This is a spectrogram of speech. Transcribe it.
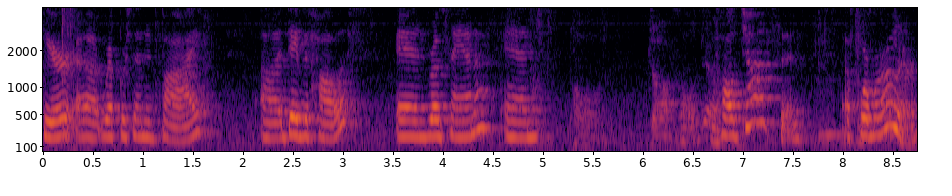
here, uh, represented by uh, David Hollis and Rosanna and Paul Johnson, a former owner.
